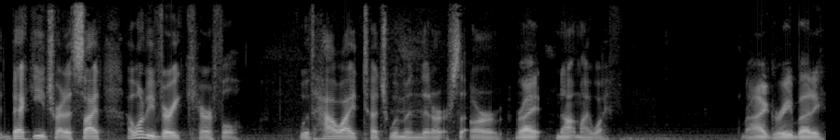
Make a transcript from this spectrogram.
Becky, try to side. I want to be very careful with how I touch women that are are right. not my wife. I agree, buddy.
